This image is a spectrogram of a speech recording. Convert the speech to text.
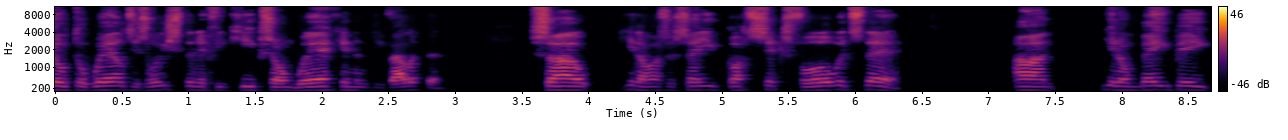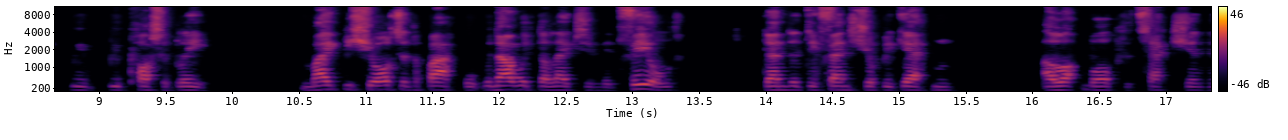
you know, the world's his oyster if he keeps on working and developing. So, you know, as I say, you've got six forwards there. And, you know, maybe we, we possibly might be short at the back, but now with the legs in midfield, then the defence should be getting a lot more protection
